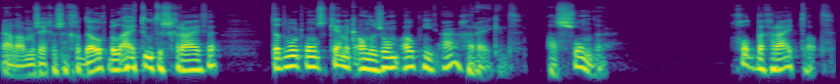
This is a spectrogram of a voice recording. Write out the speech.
nou laten we zeggen, zijn gedoogbeleid toe te schrijven, dat wordt ons kennelijk andersom ook niet aangerekend als zonde. God begrijpt dat.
